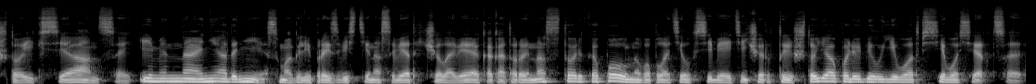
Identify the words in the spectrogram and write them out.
что иксианцы, именно они одни смогли произвести на свет человека, который настолько полно воплотил в себе эти черты, что я полюбил его от всего сердца.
